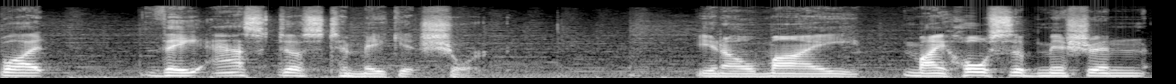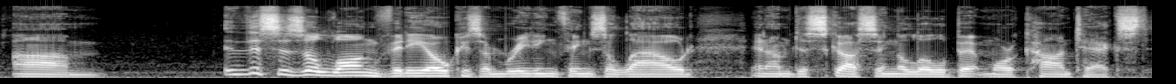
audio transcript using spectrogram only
but they asked us to make it short. You know, my my whole submission. Um, this is a long video because I'm reading things aloud and I'm discussing a little bit more context.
